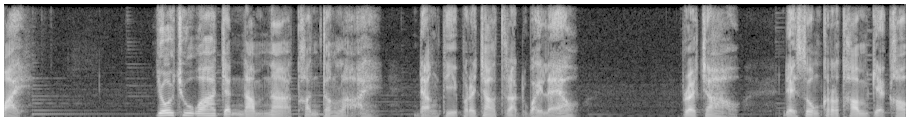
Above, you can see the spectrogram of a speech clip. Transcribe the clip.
ไป โยชูวาจะนำหน้าท่านทั้งหลาย ดังที่พระเจ้าตรัสไว้แล้ว ระเจ้าได้ทรงกระทำแก่เขา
